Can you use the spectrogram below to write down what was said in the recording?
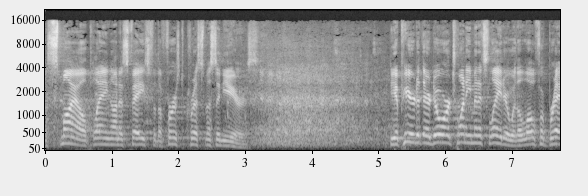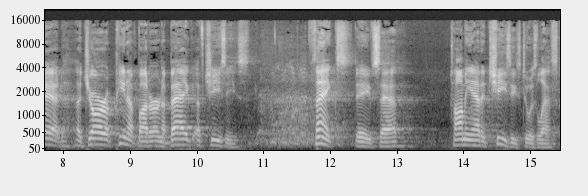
a smile playing on his face for the first Christmas in years. He appeared at their door 20 minutes later with a loaf of bread, a jar of peanut butter, and a bag of cheesies. Thanks, Dave said. Tommy added cheesies to his list.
